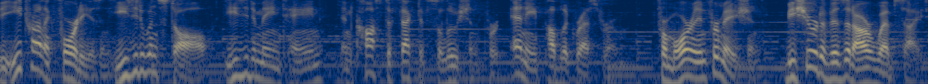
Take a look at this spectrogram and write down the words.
The eTronic 40 is an easy to install, easy to maintain, and cost-effective solution for any public restroom. For more information, be sure to visit our website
